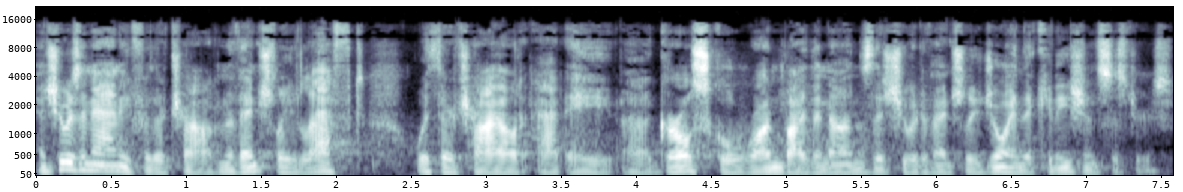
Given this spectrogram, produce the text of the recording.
And she was a nanny for their child and eventually left with their child at a uh, girls' school run by the nuns that she would eventually join, the Canossian sisters.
